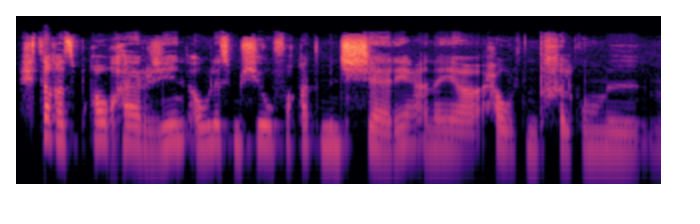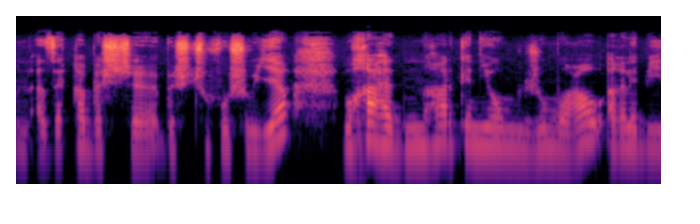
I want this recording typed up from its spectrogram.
حتى غتبقاو خارجين اولا تمشيو فقط من الشارع. أنايا حاولت ندخلكم من الازقه باش باش تشوفوا شوية. واخا هاد النهار كان يوم الجمعة وأغلبية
